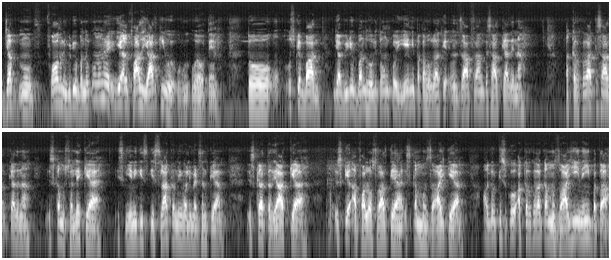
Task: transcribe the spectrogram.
जब फ़ौरन वीडियो बंद हो उन्होंने ये अल्फाज याद किए हुए होते हैं। तो उसके बाद जब वीडियो बंद होगी तो उनको ये नहीं पता होगा कि ज़ाफ़रान के साथ क्या देना अकरकरा के साथ क्या देना, इसका मुसलह क्या है, इस, यानी कि इसकी असलाह करने वाली मेडिसिन क्या है, इसका तरियाक क्या है, इसके अफाल असरात क्या है, इसका मजाज क्या है। अगर किसी को अकलकला का मजाज ही नहीं पता,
